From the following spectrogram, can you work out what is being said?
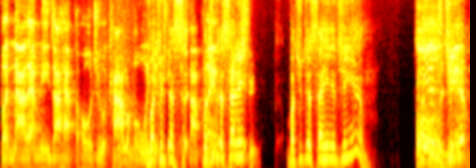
But now that means I have to hold you accountable when But your you team just- is not but you just said he- But you just say he's a GM. He So is he's a GM.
